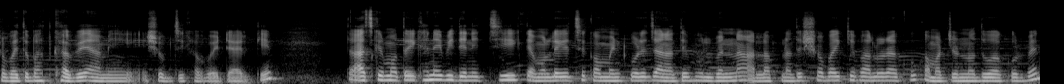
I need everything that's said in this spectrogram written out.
সবাই তো ভাত খাবে, আমি সবজি খাব এটা আর কি। তো আজকের মতো এখানেই বিদে নিচ্ছি। কেমন লেগেছে কমেন্ট করে জানাতে ভুলবেন না। আল্লাহ আপনাদের সবাইকে ভালো রাখুক, আমার জন্য দোয়া করবেন।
